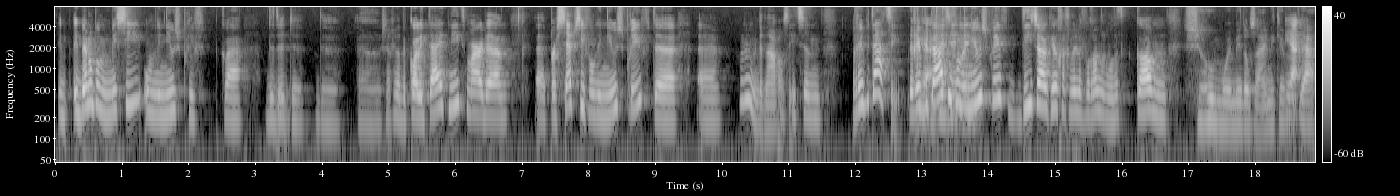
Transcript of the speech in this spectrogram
ik, ik ben op een missie om die nieuwsbrief qua de, de, de, de, hoe zeg je dat, de kwaliteit niet, maar de eh, perceptie van die nieuwsbrief, de, eh, hoe noem je dat nou, als iets een reputatie. De Ja. reputatie van een nieuwsbrief, die zou ik heel graag willen veranderen, want het kan zo'n mooi middel zijn. Ik heb Ja. het ja,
